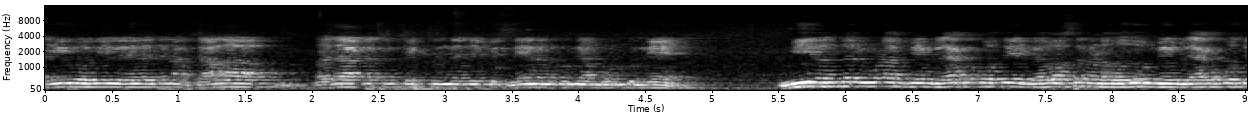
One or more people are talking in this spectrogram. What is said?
హీరోని లేదంటే నాకు చాలా ప్రజాకర్షణ శక్తి ఉందని చెప్పేసి నేను అనుకునే అనుకుంటున్నే మీరందరూ కూడా మేము లేకపోతే వ్యవస్థ నడవదు మేము లేకపోతే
